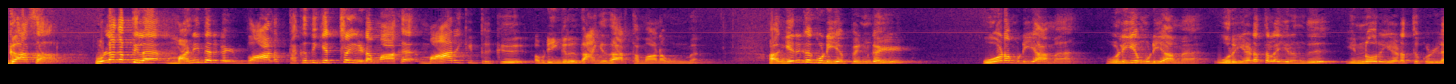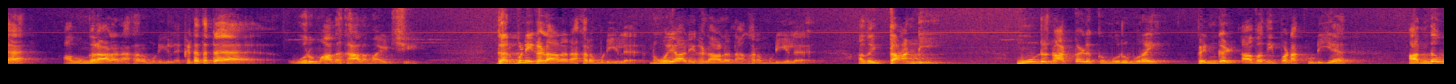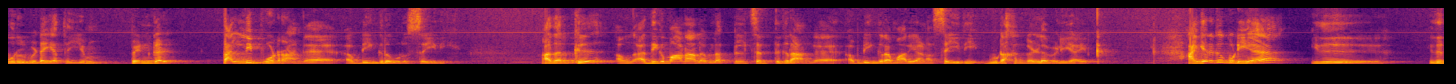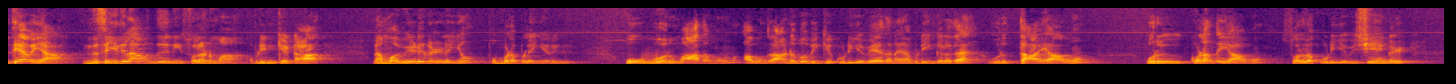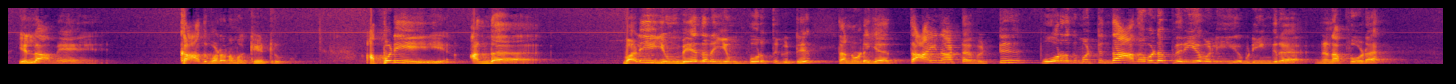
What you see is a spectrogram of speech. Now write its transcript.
காசா உலகத்தில் மனிதர்கள் வாழ தகுதியற்ற இடமாக மாறிக்கிட்டு இருக்கு அப்படிங்கிறது தான் யதார்த்தமான உண்மை. அங்கே இருக்கக்கூடிய பெண்கள் ஓட முடியாமல் ஒழிய முடியாமல் ஒரு இடத்துல இருந்து இன்னொரு இடத்துக்குள்ள அவங்களால நகர முடியல. கிட்டத்தட்ட ஒரு மாத காலம் ஆயிடுச்சு. கர்ப்பிணிகளால் நகர முடியல. நோயாளிகளால் நகர முடியல. அதை தாண்டி மூன்று நாட்களுக்கு ஒரு முறை பெண்கள் அவதிப்படக்கூடிய அந்த ஒரு விடயத்தையும் பெண்கள் தள்ளி போடுறாங்க அப்படிங்கிற ஒரு செய்தி. அதற்கு அவங்க அதிகமான அளவில் பில்ஸ் எடுத்துக்கிறாங்க அப்படிங்கிற மாதிரியான செய்தி ஊடகங்களில் வெளியாயிருக்கு. அங்கே இருக்கக்கூடிய இது இது தேவையா? இந்த செய்திலாம் வந்து நீ சொல்லணுமா? அப்படின்னு கேட்டால் நம்ம வீடுகள்லையும் பொம்பளை பிள்ளைங்க இருக்குது ஒவ்வொரு மாதமும் அவங்க அனுபவிக்கக்கூடிய வேதனை அப்படிங்கிறத ஒரு தாயாகவும் ஒரு குழந்தையாகவும் சொல்லக்கூடிய விஷயங்கள் எல்லாமே காதுபட நம்ம கேட்டிருக்கோம். அப்படி அந்த வழியையும் வேதனையும் பொறுத்துக்கிட்டு தன்னுடைய தாய் நாட்டை விட்டு போகிறது மட்டும்தான் அதை விட பெரிய வழி அப்படிங்கிற நினப்போட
